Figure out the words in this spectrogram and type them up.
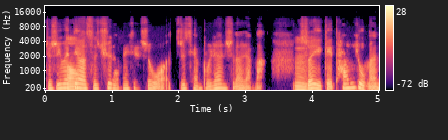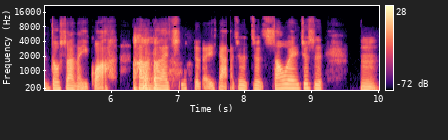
就是因为第二哦。次去的那些是我之前不认识的人嘛，所嗯，以给摊主们都算了一卦，他们都来支持了一下，就就稍微就是 嗯。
